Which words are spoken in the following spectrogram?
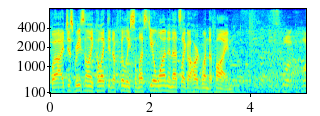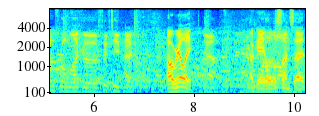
But I just recently collected a Filly Celestia one, and that's like a hard one to find. This is one, one from like a 50 pack. Oh, really? Yeah. Okay, a little sunset.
